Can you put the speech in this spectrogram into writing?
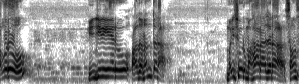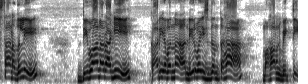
ಅವರು ಇಂಜಿನಿಯರು ಆದ ನಂತರ ಮೈಸೂರು ಮಹಾರಾಜರ ಸಂಸ್ಥಾನದಲ್ಲಿ ದಿವಾನರಾಗಿ ಕಾರ್ಯವನ್ನು ನಿರ್ವಹಿಸಿದಂತಹ ಮಹಾನ್ ವ್ಯಕ್ತಿ.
